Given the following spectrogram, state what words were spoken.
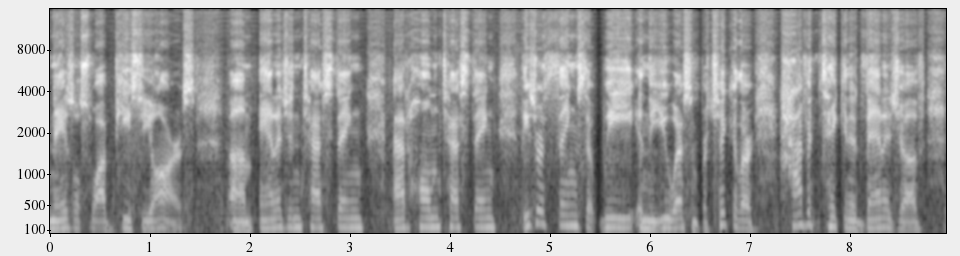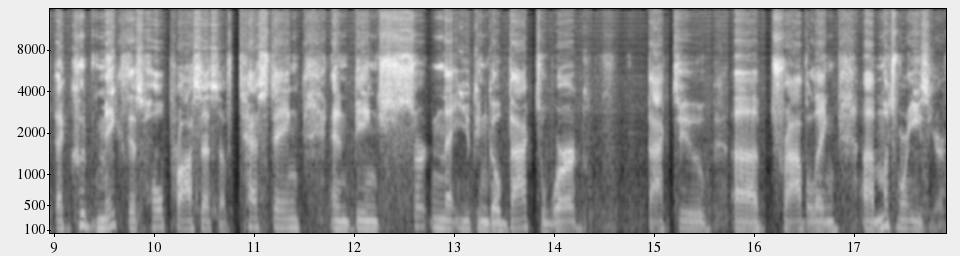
nasal swab PCRs. Um, antigen testing, at home testing, these are things that we in the US in particular haven't taken advantage of that could make this whole process of testing and being certain that you can go back to work back to uh, traveling uh, much more easier.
